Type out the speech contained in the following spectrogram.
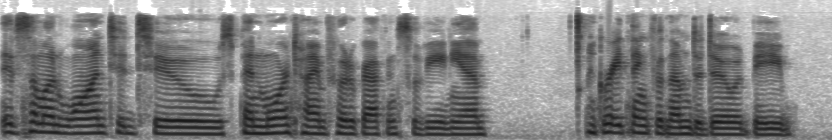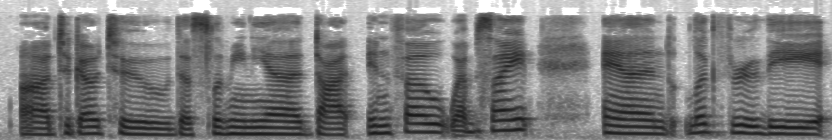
if someone wanted to spend more time photographing Slovenia, a great thing for them to do would be uh, to go to the Slovenia.info website and look through the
